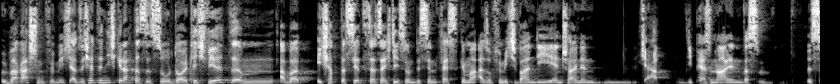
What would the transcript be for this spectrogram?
überraschend für mich. Also ich hätte nicht gedacht, dass es so deutlich wird, ähm, aber ich habe das jetzt tatsächlich so ein bisschen festgemacht. Also für mich waren die entscheidenden, ja, die Personalien, was ist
